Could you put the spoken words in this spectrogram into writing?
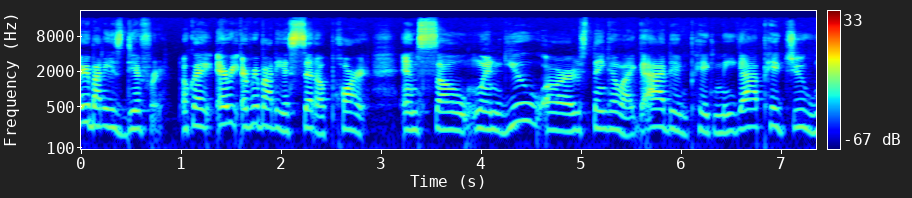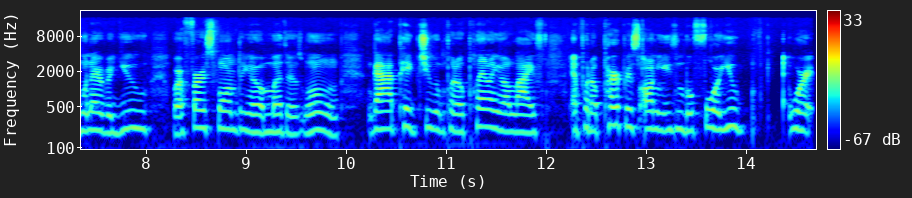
everybody is different okay? Every everybody is set apart. And so when you are just thinking like god didn't pick me. God picked you whenever you were first formed in your mother's womb. God picked you and put a plan on your life and put a purpose on you even before you were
